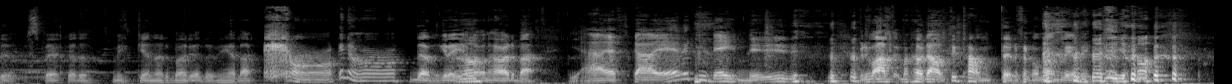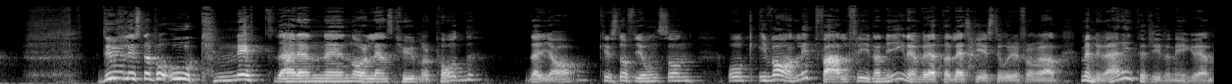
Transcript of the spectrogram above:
det spökade mycket när det började med hela den grejen när man hörde bara Ja, jag ska över till dig nu. Alltid, man hörde alltid tanter för någon anledning. ja. Du lyssnar på Oknytt. Det här är en eh, norrländsk humorpodd. Där jag, Kristoffer Jonsson och i vanligt fall Frida Nygren berättar läskiga historier från varandra. Men nu är det inte Frida Nygren.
